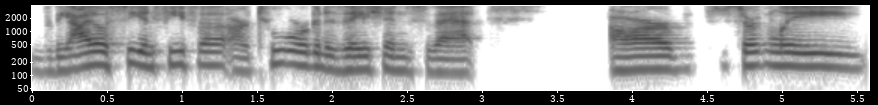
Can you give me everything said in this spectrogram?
the IOC and FIFA are two organizations that are certainly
